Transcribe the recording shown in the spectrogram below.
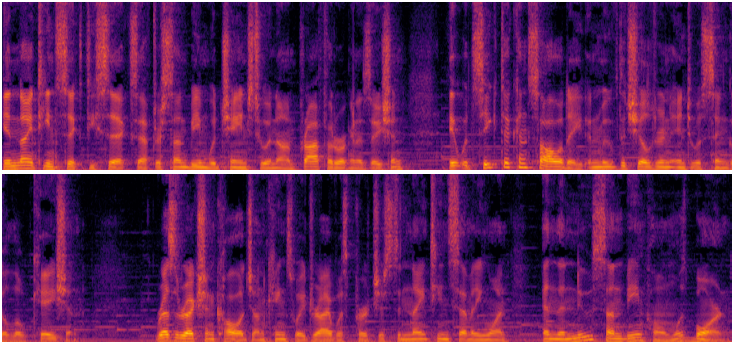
In 1966, after Sunbeam would change to a nonprofit organization, it would seek to consolidate and move the children into a single location. Resurrection College on Kingsway Drive was purchased in 1971, and the new Sunbeam home was born.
